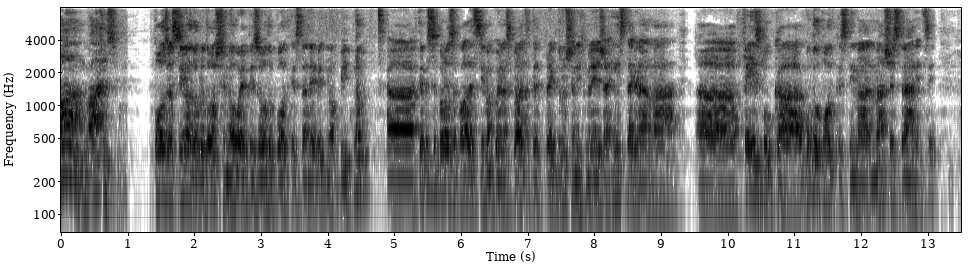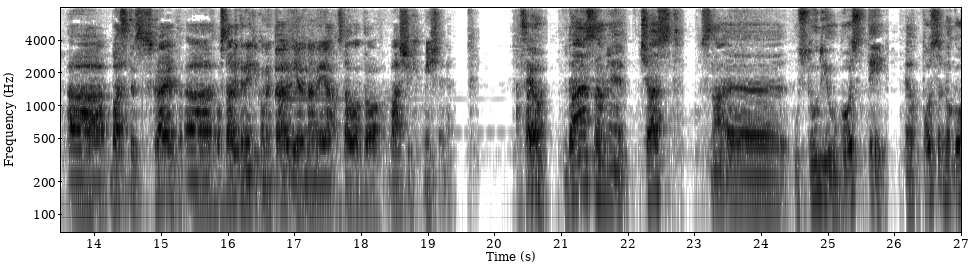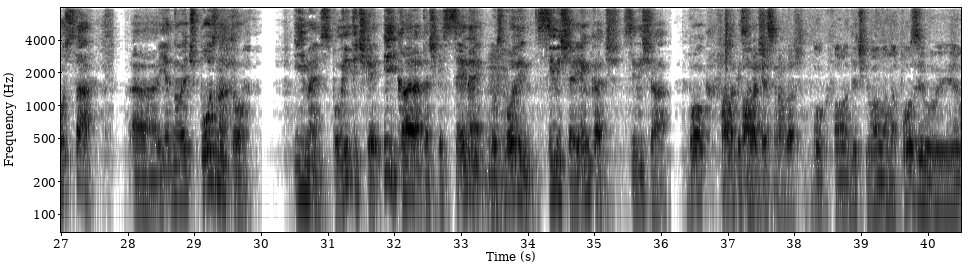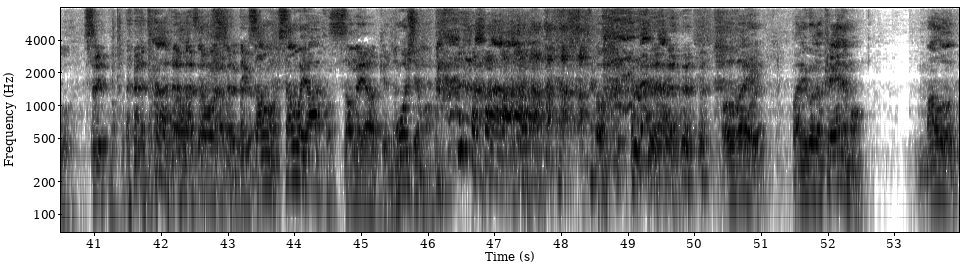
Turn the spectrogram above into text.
Bam, van smo. Pozdrav svima, dobrodošli na ovu epizodu podcasta Nebitno bitno. Uh, htio bih se prvo zahvaliti svima koji nas pratite prek društvenih mreža, Instagrama, uh, Facebooka, Google podcastima, našoj stranici. Uh, bacite subscribe, ostavite neki komentar jer nam je jako stalo do vaših mišljenja. A sad, Evo, danas nam je čast sna, e, u studiju gosti, evo, posebno gosta, e, jedno već poznato ime s političke i karataške scene, gospodin Siniša Jenkač. Siniša, Bog, hvala kaj se hvala kaj si nam došli. Bog, hvala dečki vama na pozivu i evo, sretno. Hvala, Samo samo, samo jako. Same jake, da. Možemo. ovaj, pa nego da krenemo. Malo,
